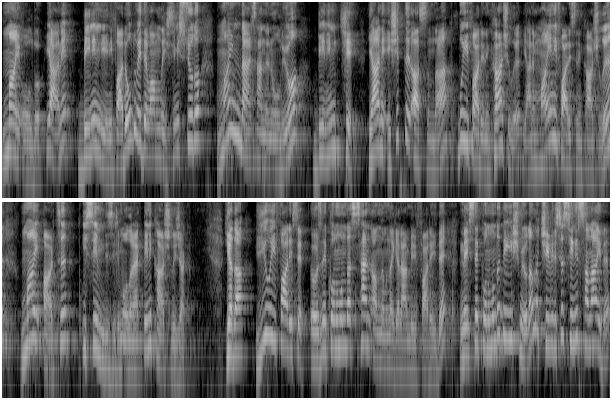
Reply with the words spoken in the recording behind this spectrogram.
my oldu. Yani benim diyen ifade oldu ve devamında isim istiyordu. Mine dersen de ne oluyor? Benimki. Yani eşittir aslında bu ifadenin karşılığı yani mine ifadesinin karşılığı my artı isim dizilimi olarak beni karşılayacak. Ya da you ifadesi özne konumunda sen anlamına gelen bir ifadeydi. Nesne konumunda değişmiyordu ama çevirisi seni sanaydı.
